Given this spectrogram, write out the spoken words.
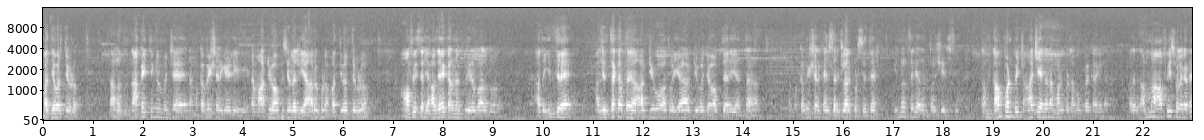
ಮಧ್ಯವರ್ತಿಗಳು ನಾನೊಂದು ನಾಲ್ಕೈದು ತಿಂಗಳ ಮುಂಚೆ ನಮ್ಮ ಕಮಿಷನರ್ಗೆ ಹೇಳಿ ನಮ್ಮ ಆರ್ ಟಿ ಒ ಆಫೀಸ್ಗಳಲ್ಲಿ ಯಾರು ಕೂಡ ಮಧ್ಯವರ್ತಿಗಳು ಆಫೀಸಲ್ಲಿ ಯಾವುದೇ ಕಾರಣಕ್ಕೂ ಇರಬಾರ್ದು. ಅದು ಇದ್ದರೆ ಅಲ್ಲಿರ್ತಕ್ಕಂಥ ಆರ್ ಟಿ ಒ ಅಥವಾ ಎ ಆರ್ ಟಿ ಒ ಜವಾಬ್ದಾರಿ ಅಂತ ನಮ್ಮ ಕಮಿಷನರ್ ಕೈಲಿ ಸರ್ಕ್ಯುಲರ್ ಕೊಡಿಸಿದ್ದೆ. ಇನ್ನೊಂದು ಸರಿ ಅದನ್ನು ಪರಿಶೀಲಿಸಿ. ನಮ್ಮ ಕಾಂಪೌಂಡ್ ಬಿಚ್ ಆಚೆ ಏನಾರ ಮಾಡ್ಕೊಂಡು ನಮಗೆ ಬೇಕಾಗಿಲ್ಲ. ಆದರೆ ನಮ್ಮ ಆಫೀಸ್ ಒಳಗಡೆ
